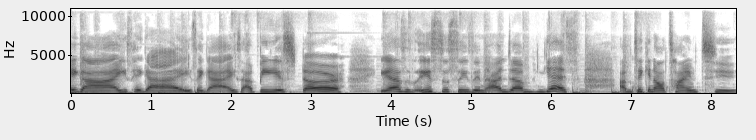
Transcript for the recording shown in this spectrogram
Hey guys, hey guys, hey guys, happy Easter! Yes, it's Easter season, and um, yes, I'm taking our time to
